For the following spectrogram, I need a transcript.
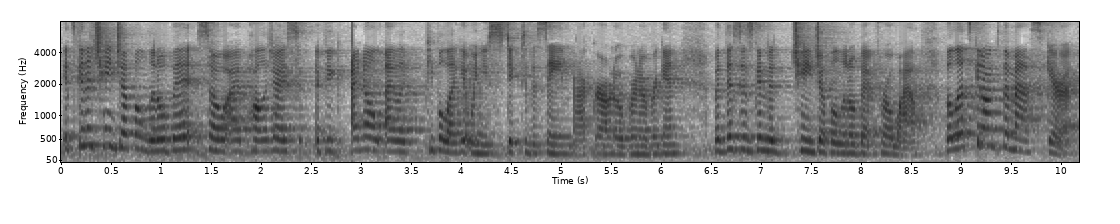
It's gonna change up a little bit, so I apologize if you, I know I like, people like it when you stick to the same background over and over again, but this is gonna change up a little bit for a while. But let's get on to the mascara.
